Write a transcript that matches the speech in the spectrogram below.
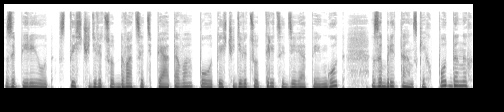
за период с 1925 по 1939 год за британских подданных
